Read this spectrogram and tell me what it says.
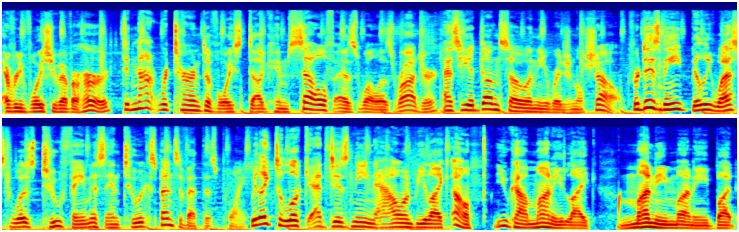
every voice you've ever heard, did not return to voice Doug himself as well as Roger, as he had done so in the original show. For Disney, Billy West was too famous and too expensive at this point. We like to look at Disney now and be like, oh, you got money, like, money money, but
